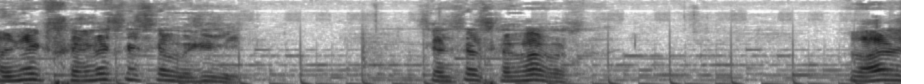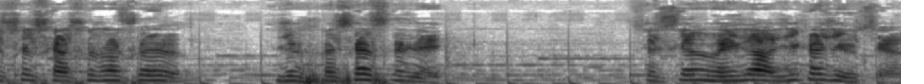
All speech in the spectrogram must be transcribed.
अनेक संघटनेच्या भगिनी त्यांचा सहभाग होता महाराष्ट्र शासनाचं जे प्रशासन आहे त्याच्या महिला अधिकारी होत्या.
